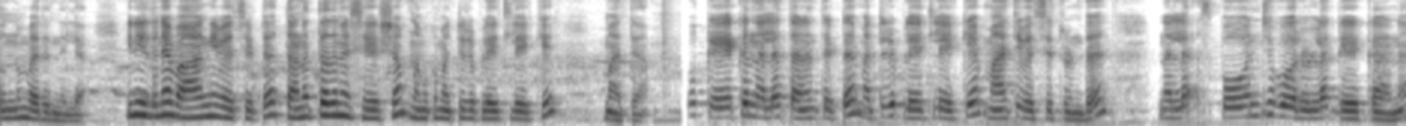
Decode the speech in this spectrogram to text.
ഒന്നും വരുന്നില്ല. ഇനി ഇതിനെ വാങ്ങി വെച്ചിട്ട് തണുത്തതിന് ശേഷം നമുക്ക് മറ്റൊരു പ്ലേറ്റിലേക്ക് മാറ്റാം. അപ്പോൾ കേക്ക് നല്ല തണുത്തിട്ട് മറ്റൊരു പ്ലേറ്റിലേക്ക് മാറ്റി വെച്ചിട്ടുണ്ട്. നല്ല സ്പോഞ്ച് പോലുള്ള കേക്കാണ്.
